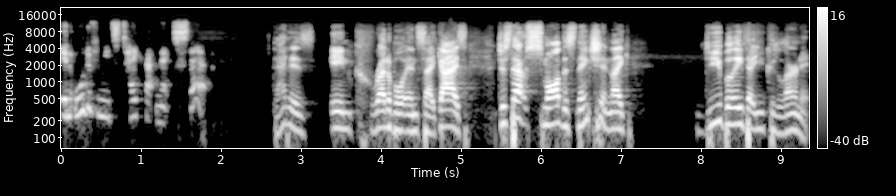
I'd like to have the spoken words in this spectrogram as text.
in order for me to take that next step. That is incredible insight. Guys, just that small distinction like, do you believe that you could learn it?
